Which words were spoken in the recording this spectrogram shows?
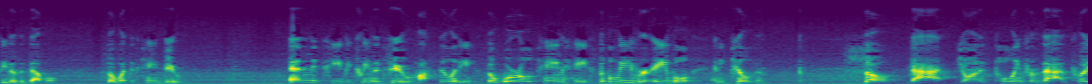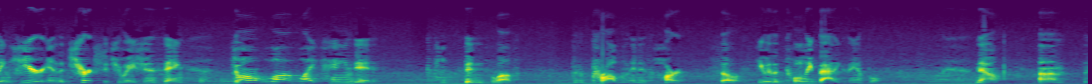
seed of the devil. So what did Cain do? Enmity between the two, hostility. The world, Cain hates the believer, Abel, and he kills him. So that, John is pulling from that and putting here in the church situation and saying, don't love like Cain did. He didn't love. There's a problem in his heart. So he was a totally bad example. Now, um, the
